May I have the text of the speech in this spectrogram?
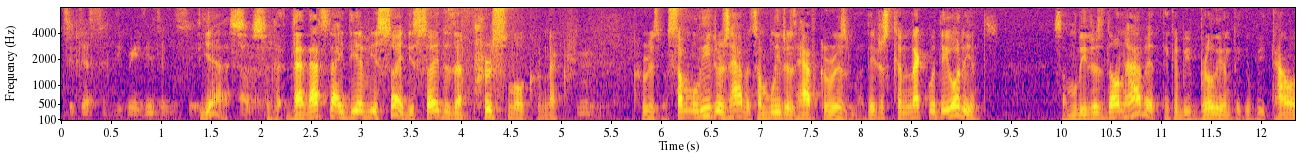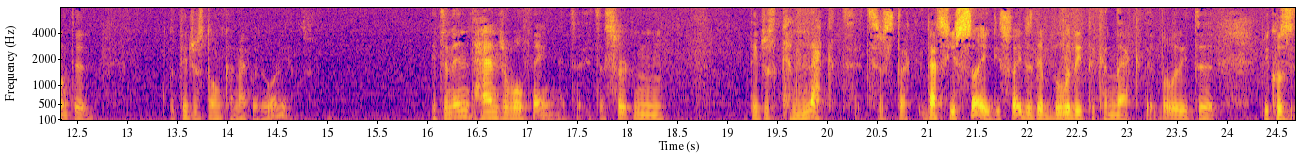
Suggested degree of intimacy. Yes, so that, that, that's the idea of Yisoid. Yisoid is that personal connection, mm. charisma. Some leaders have it. Some leaders have charisma. They just connect with the audience. Some leaders don't have it. They could be brilliant. They could be talented, but they just don't connect with the audience. It's an intangible thing. It's a, it's a certain. They just connect. It's just a, that's Yisoid. Yisoid is the ability to connect, the ability to, because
